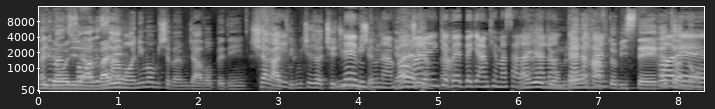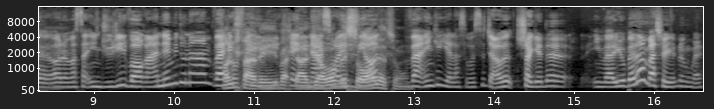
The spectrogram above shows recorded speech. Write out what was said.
ولی من سوال ولی... زمانی ما میشه بهم جواب بدین؟ چقدر طول می‌کشه؟ چه جوری میشه؟ نمی‌دونم. یعنی واقعا اینکه بهت بگم که مثلا الان بین 7 و 20 دقیقه آره، تا نه. آره مثلا اینجوری واقعا نمی‌دونم ولی خیلی خیلی در جواب سوالتون. و اینکه یه لحظه واسه جواب شاگرد اینوری رو بدم بس شاگرد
